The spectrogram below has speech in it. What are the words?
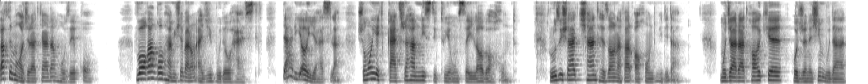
وقتی مهاجرت کردم حوزه قوم واقعا قوم همیشه برام عجیب بوده و هست. دریایی اصلا. شما یک قطره هم نیستید توی اون سیلاب آخوند. روزی شاید چند هزار نفر آخوند می‌دیدم. مجردها که حجره نشین بودن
